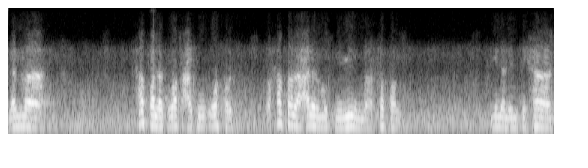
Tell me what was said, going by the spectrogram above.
لما حصلت وقعة أحد وحصل على المسلمين ما حصل من الامتحان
